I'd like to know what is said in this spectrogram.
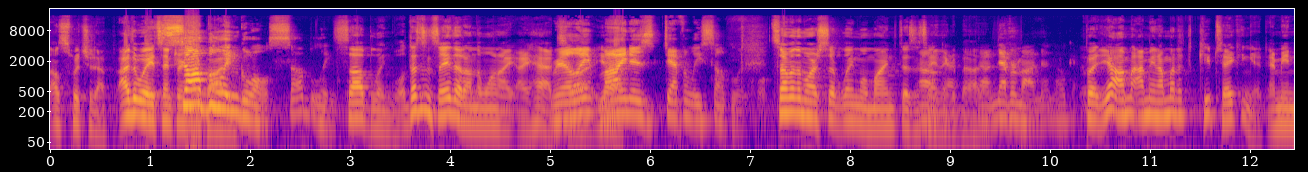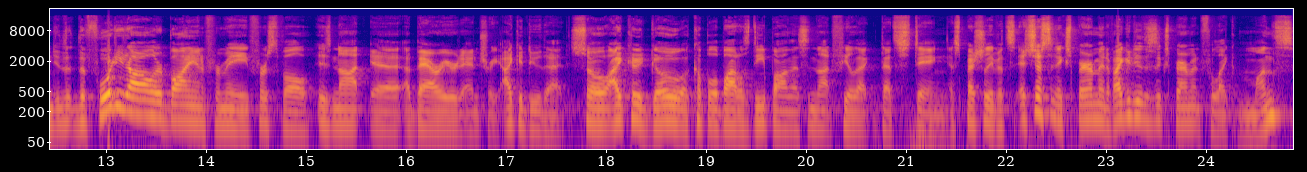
I'll switch it up. Either way, it's entering. Sublingual, sublingual. Sublingual. It doesn't say that on the one I, I had. so Really? Yeah. Mine is definitely sublingual. Some of them are sublingual. Mine doesn't say oh, anything Okay. about No, it. Never mind. Okay. But yeah, I'm, I mean, I'm going to keep taking it. I mean, the, the forty dollar buy-in for me, first of all, is not a, a barrier to entry. I could do that, so I could go a couple of bottles deep on this and not feel that that sting. Especially if it's it's just an experiment. If I could do this experiment for like months,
